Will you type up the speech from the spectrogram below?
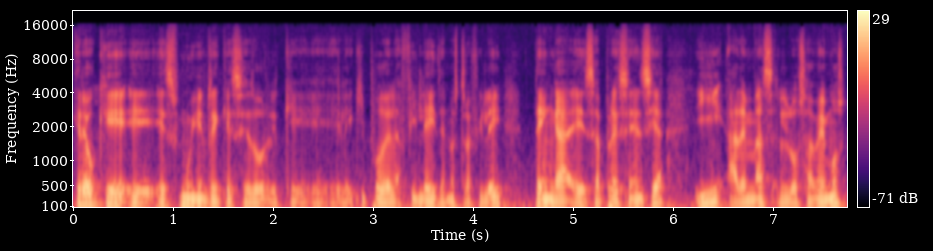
creo que eh, es muy enriquecedor el que eh, el equipo de la Filey, de nuestra Filey, tenga esa presencia y además lo sabemos,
